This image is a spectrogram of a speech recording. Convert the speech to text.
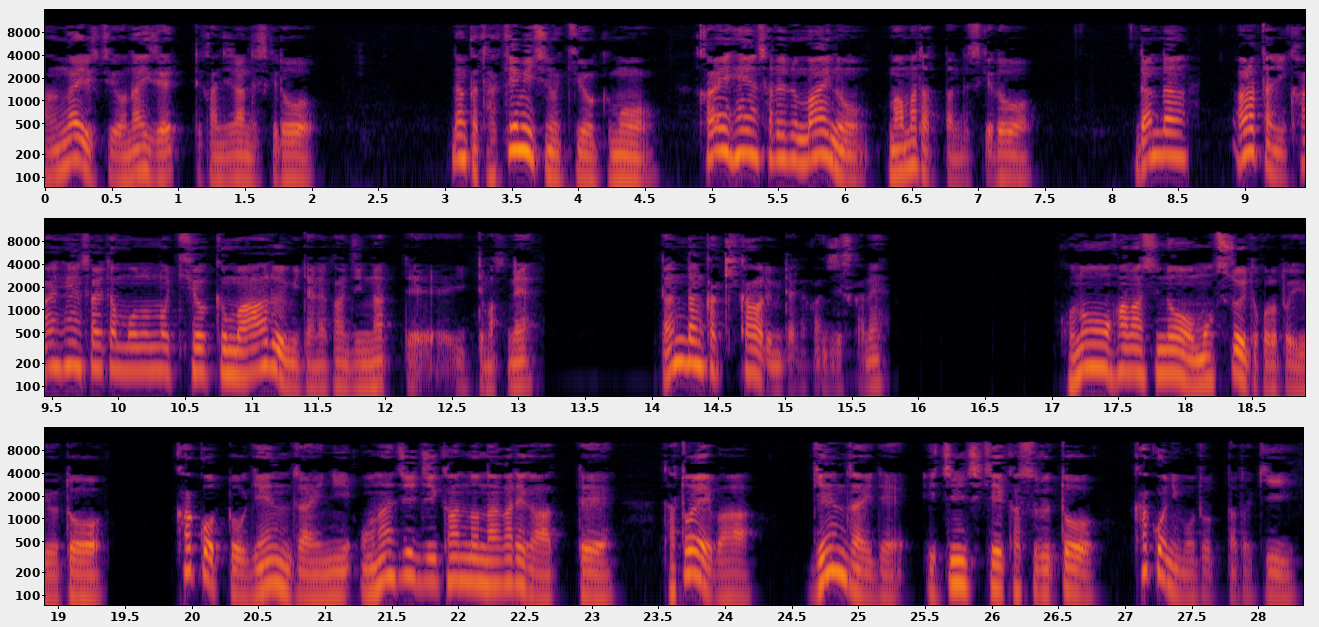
考える必要ないぜって感じなんですけど、なんか竹道の記憶も改変される前のままだったんですけど、だんだん新たに改変されたものの記憶もあるみたいな感じになっていってますね。だんだん書き換わるみたいな感じですかね。このお話の面白いところというと、過去と現在に同じ時間の流れがあって、例えば、現在で1日経過すると、過去に戻った時、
